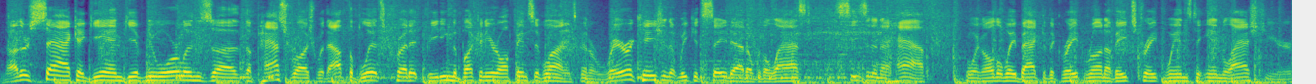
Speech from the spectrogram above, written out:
Another sack again. Give New Orleans uh, the pass rush without the blitz credit, beating the Buccaneer offensive line. It's been a rare occasion that we could say that over the last season and a half going all the way back to the great run of eight straight wins to end last year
